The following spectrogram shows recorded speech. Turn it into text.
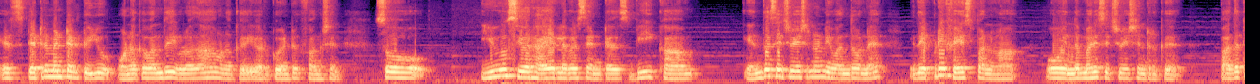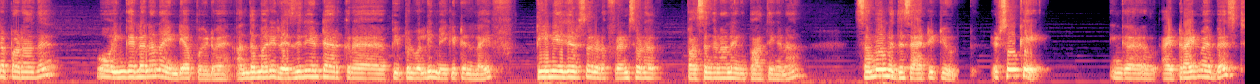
இட்ஸ் டெட்ரிமெண்டல் டு யூ உனக்கு வந்து இவ்வளோதான் உனக்கு your going to function so use your higher level centers be calm எந்த சுச்சுவேஷனும் நீ வந்தோடனே இதை எப்படி ஃபேஸ் பண்ணலாம்? ஓ இந்த மாதிரி சுச்சுவேஷன் இருக்குது பதட்டப்படாத ஓ இங்க இல்லைன்னா நான் இந்தியா போயிடுவேன். அந்த மாதிரி ரெசிலியண்டா இருக்கிற people will make it in life teenagers என்னோட ஃப்ரெண்ட்ஸோட பசங்கனா நீங்கள் பாத்தீங்கன்னா come in with this attitude ஓகே இங்க ஐ ட்ரைட் மை பெஸ்ட்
